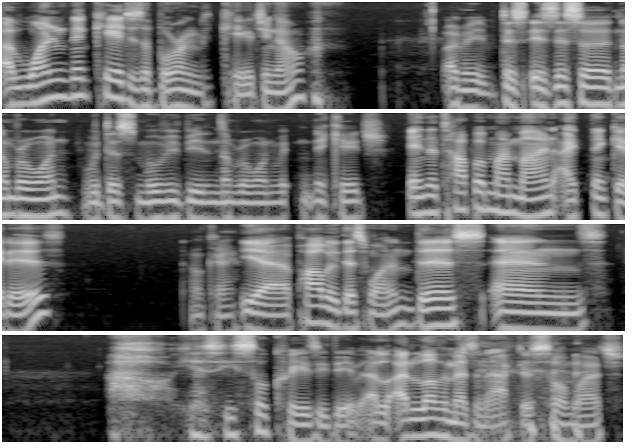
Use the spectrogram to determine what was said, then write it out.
a one Nick Cage is a boring Nick Cage you know I mean, does is this a number one? Would this movie be the number one with Nick Cage? in the top of my mind I think it is Okay. yeah probably this one this and oh yes he's so crazy David I, I love him as an actor so much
